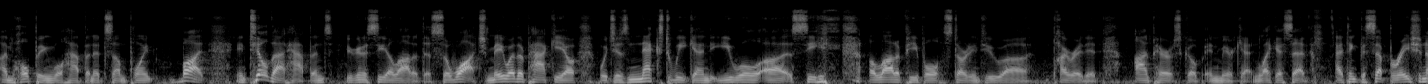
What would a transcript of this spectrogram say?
I'm hoping will happen at some point. But until that happens, you're going to see a lot of this. So watch Mayweather Pacquiao, which is next weekend. You will uh, see a lot of people starting to uh, pirate it on Periscope and Meerkat. And like I said, I think the separation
